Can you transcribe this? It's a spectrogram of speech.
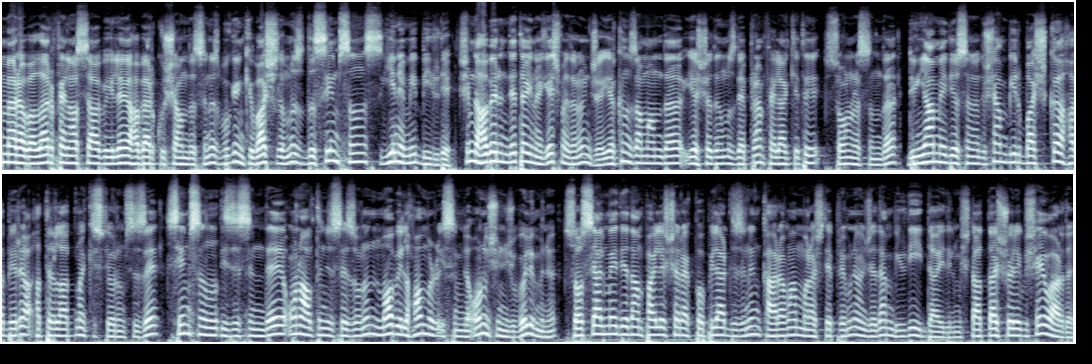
merhabalar. Fenas abiyle haber kuşağındasınız. Bugünkü başlığımız The Simpsons yine mi bildi? Şimdi haberin detayına geçmeden önce yakın zamanda yaşadığımız deprem felaketi sonrasında dünya medyasına düşen bir başka haberi hatırlatmak istiyorum size. Simpson dizisinde 16. sezonun Mobile Homer isimli 13. bölümünü sosyal medyadan paylaşarak popüler dizinin Kahramanmaraş depremini önceden bildiği iddia edilmişti. Hatta şöyle bir şey vardı.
